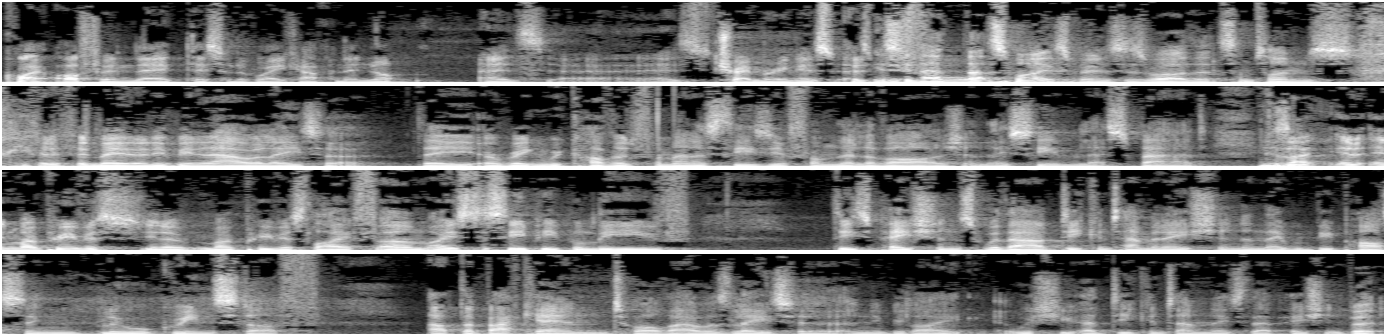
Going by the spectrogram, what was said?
quite often they they sort of wake up and they're not as uh, as tremoring as, as you before. See, that, that's my experience as well. That sometimes, even if it may have only been an hour later, they are being recovered from anesthesia from their lavage and they seem less bad. Because yeah. in, in, my previous, you know, my previous life, um, I used to see people leave these patients without decontamination, and they would be passing blue or green stuff at the back end 12 hours later, and you'd be like, I wish you had decontaminated that patient. But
